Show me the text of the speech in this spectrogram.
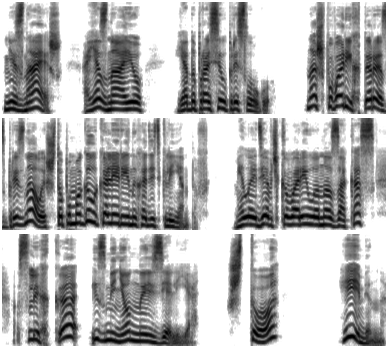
«Не знаешь? А я знаю. Я допросил прислугу. Наш поварих Терез призналась, что помогала калерии находить клиентов. Милая девочка варила на заказ слегка измененные зелья. Что? Именно.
